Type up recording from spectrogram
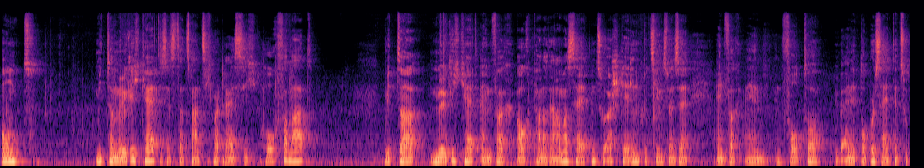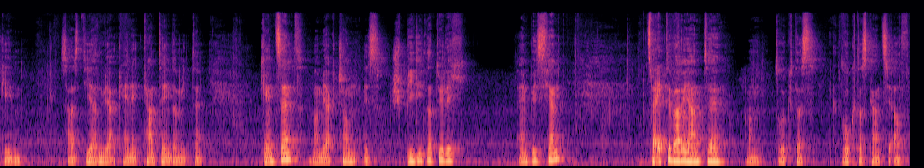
und mit der Möglichkeit, das ist jetzt der 20 x 30 Hochformat, mit der Möglichkeit einfach auch Panoramaseiten zu erstellen beziehungsweise einfach ein, ein Foto über eine Doppelseite zu geben. Das heißt, hier haben wir keine Kante in der Mitte. Glänzend, man merkt schon, es spiegelt natürlich ein bisschen. Zweite Variante, man drückt das, druckt das Ganze auf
